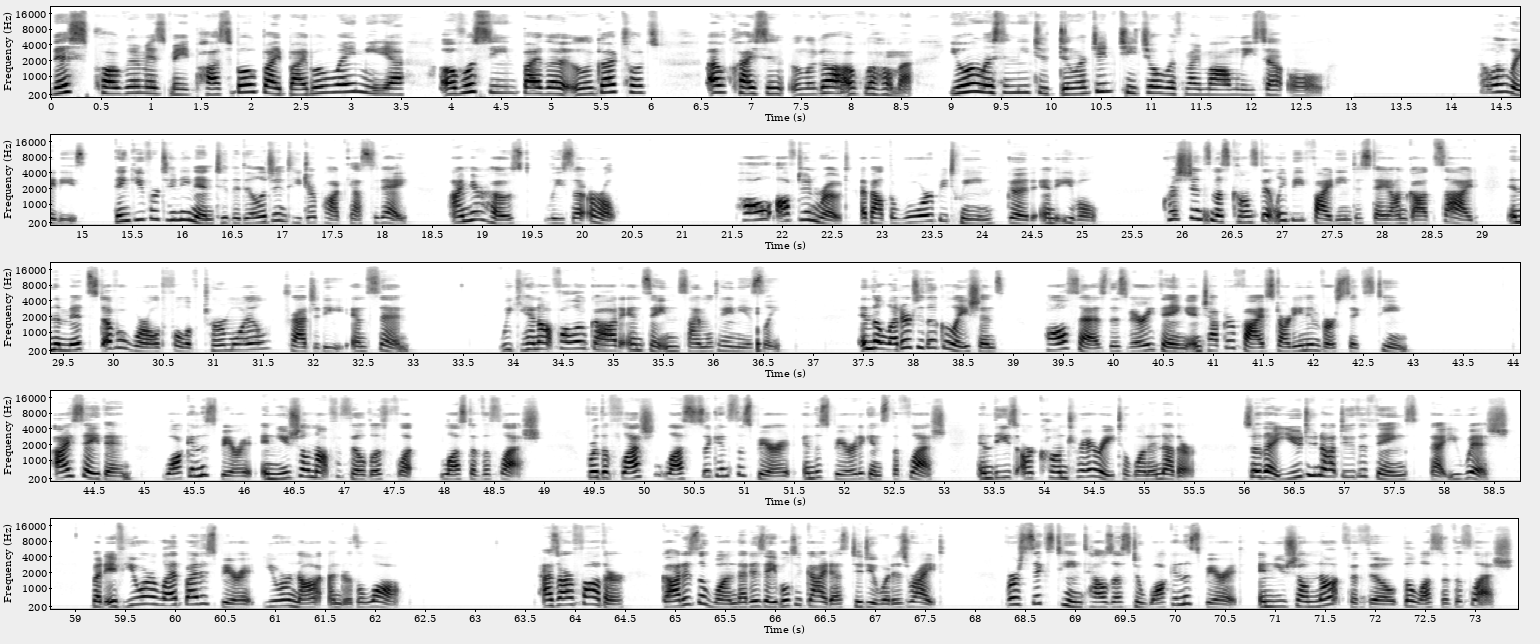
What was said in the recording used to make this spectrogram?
This program is made possible by Bible Way Media, overseen by the Illigar Church of Christ in Illigar, Oklahoma. You are listening to Diligent Teacher with my mom, Lisa Earl. Hello, ladies. Thank you for tuning in to the Diligent Teacher podcast today. I'm your host, Lisa Earl. Paul often wrote about the war between good and evil. Christians must constantly be fighting to stay on God's side in the midst of a world full of turmoil, tragedy, and sin. We cannot follow God and Satan simultaneously. In the letter to the Galatians, Paul says this very thing in chapter 5, starting in verse 16. I say then, walk in the Spirit, and you shall not fulfill the fle- lust of the flesh. For the flesh lusts against the Spirit, and the Spirit against the flesh, and these are contrary to one another, so that you do not do the things that you wish. But if you are led by the Spirit, you are not under the law. As our Father, God is the one that is able to guide us to do what is right. Verse 16 tells us to walk in the Spirit, and you shall not fulfill the lust of the flesh.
